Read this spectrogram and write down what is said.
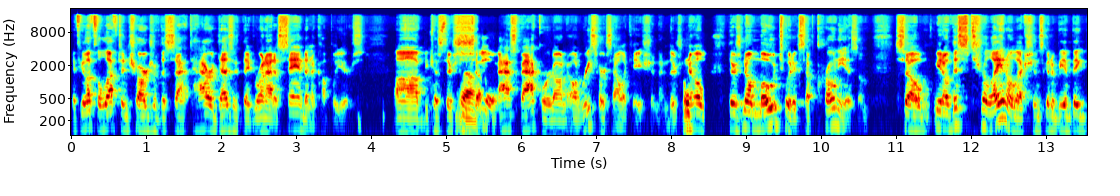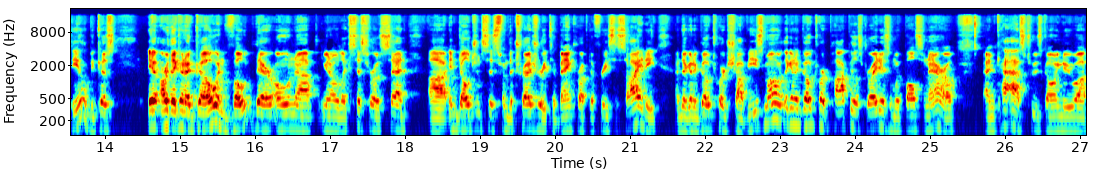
if you left the left in charge of the Sahara Desert, they'd run out of sand in a couple years uh, because they're yeah. so ass backward on, on resource allocation and there's no there's no mode to it except cronyism. So you know this Chilean election is going to be a big deal because it, are they going to go and vote their own uh, you know like Cicero said uh, indulgences from the treasury to bankrupt a free society and they're going to go toward Chavismo or they're going to go toward populist rightism with Bolsonaro and Kast who's going to uh,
